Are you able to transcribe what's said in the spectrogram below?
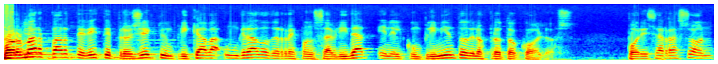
Formar parte de este proyecto implicaba un grado de responsabilidad en el cumplimiento de los protocolos. Por esa razón,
